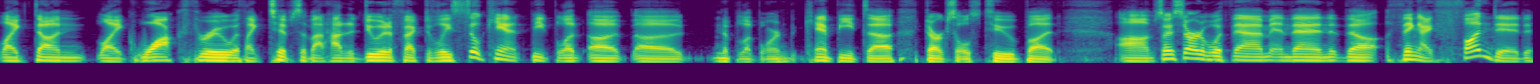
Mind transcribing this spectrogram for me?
Like done like walk through with like tips about how to do it effectively. Still can't beat Blood uh uh Bloodborne can't beat uh, Dark Souls two, but um so I started with them, and then the thing I funded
